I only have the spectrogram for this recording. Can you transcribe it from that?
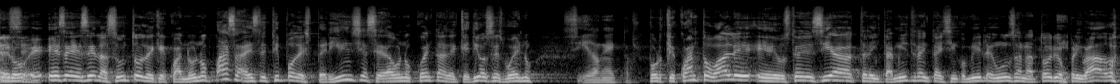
pero sí. e- ese es el asunto de que cuando uno pasa este tipo de experiencias se da uno cuenta de que Dios es bueno. Sí, don Héctor. Porque cuánto vale, eh, usted decía 30 mil, 35 mil en un sanatorio privado,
